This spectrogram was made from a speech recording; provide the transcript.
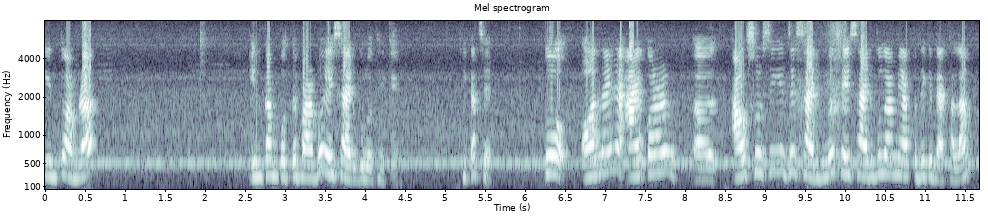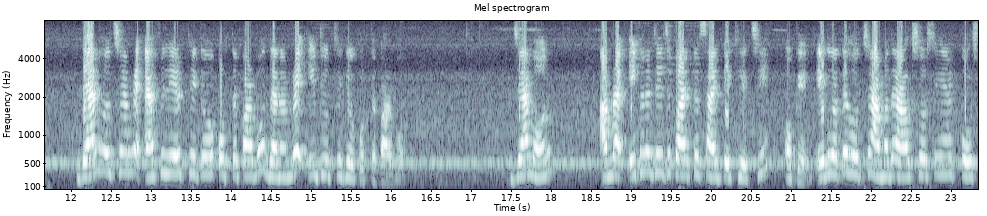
কিন্তু আমরা ইনকাম করতে পারব এই সাইটগুলো থেকে। ঠিক আছে? তো অনলাইনে আয় করার আউটসোর্সিং এর যে সাইটগুলো সেই সাইটগুলো আমি আপনাদেরকে দেখালাম। দেন হচ্ছে আমরা অ্যাফিলিয়েট থেকেও করতে পারব দেন আমরা ইউটিউব থেকেও করতে পারব। যেমন, আমরা এখানে যে যে কয়েকটা সাইট দেখিয়েছি ওকে এগুলোতে হচ্ছে আমাদের আউটসোর্সিং এর কোর্স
